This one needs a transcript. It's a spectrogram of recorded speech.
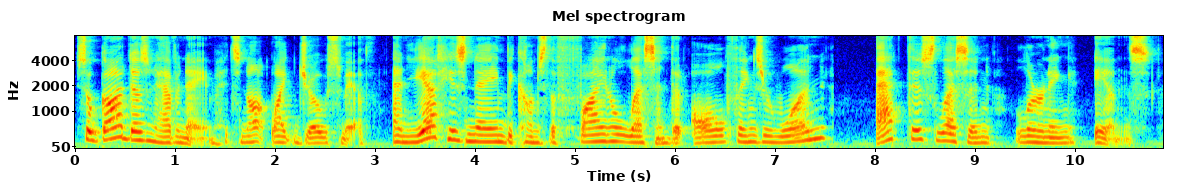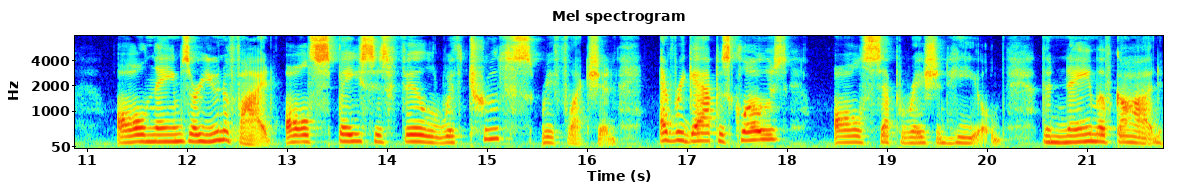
So God doesn't have a name. It's not like Joe Smith. And yet his name becomes the final lesson that all things are one. At this lesson, learning ends. All names are unified. All space is filled with truth's reflection. Every gap is closed all separation healed. The name of God,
